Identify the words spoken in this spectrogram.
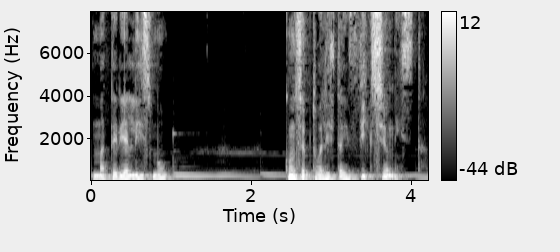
materialismo conceptualista y ficcionista.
